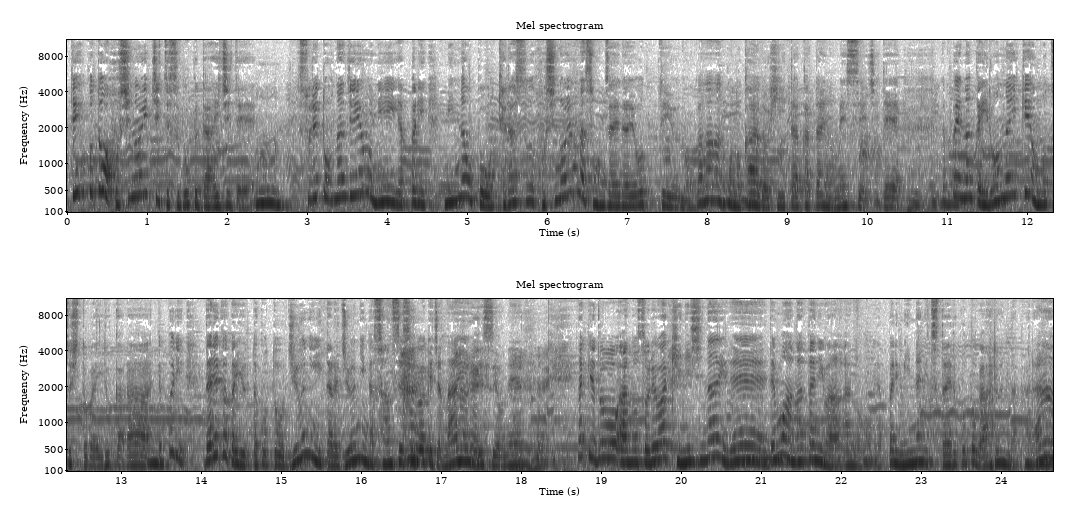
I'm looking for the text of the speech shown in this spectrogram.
っていうことは星の位置ってすごく大事で、それと同じようにやっぱりみんなをこう照らす星のような存在だよっていうのがこのカードを引いた方へのメッセージでやっぱりなんかいろんな意見を持つ人がいるからやっぱり誰かが言ったことを10人いたら10人が賛成するわけじゃないんですよね。だけどあのそれは気にしないででもあなたにはあのやっぱりみんなに伝えることがあるんだから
